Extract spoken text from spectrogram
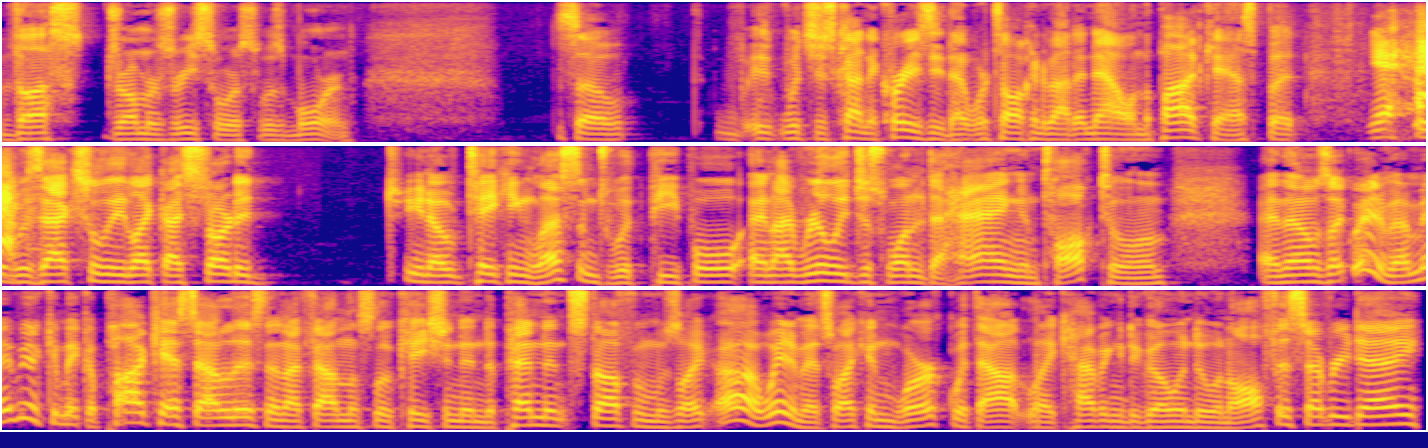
thus Drummers Resource was born. So, which is kind of crazy that we're talking about it now on the podcast, but Yeah. it was actually like I started, you know, taking lessons with people, and I really just wanted to hang and talk to them. And then I was like, wait a minute, maybe I can make a podcast out of this. And I found this location independent stuff and was like, oh, wait a minute, so I can work without like having to go into an office every day,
